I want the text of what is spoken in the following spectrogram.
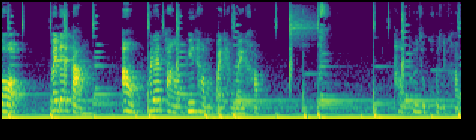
ก็ไม่ได้ตังค์เอ้าไม่ได้ตังค์แล้วพี่ทำไปทำไมครับทำเพื่อทุกคนครับ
